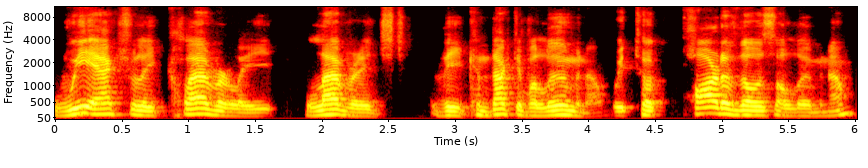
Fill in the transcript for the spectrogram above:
we actually cleverly leveraged the conductive aluminum. We took part of those aluminum,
